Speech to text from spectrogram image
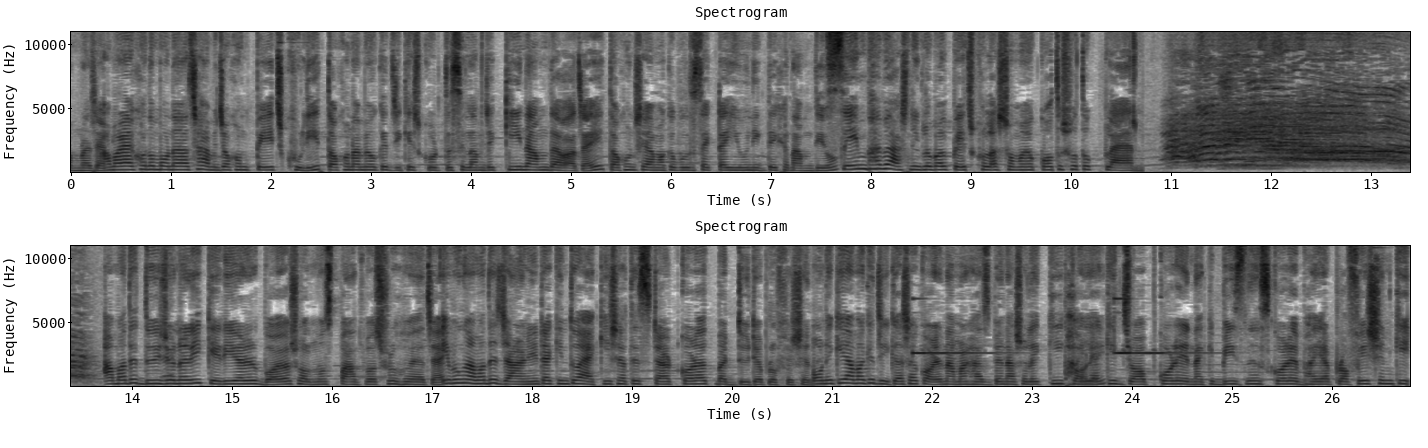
আমরা জানি। আমার এখনও মনে আছে, আমি যখন পেজ খুলি, তখন আমি ওকে জিজ্ঞেস করতেছিলাম যে, কি নাম দেওয়া যায়? তখন সে আমাকে বলতেছে, একটা ইউনিক দেখে নাম দিও। সেম ভাবে আশনি গ্লোবাল পেজ খোলার সময় কত শত প্ল্যান আমাদের দুইজনেরই কেরিয়ারের বয়স অলমোস্ট পাঁচ বছর হয়ে যায় এবং আমাদের জার্নিটা কিন্তু একই সাথে স্টার্ট করা বাট দুইটা প্রফেশন অনেকেই আমাকে জিজ্ঞাসা করেন আমার হাজবেন্ড আসলে কি ভাইয়া কি জব করে নাকি বিজনেস করে? ভাইয়া প্রফেশন কি?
